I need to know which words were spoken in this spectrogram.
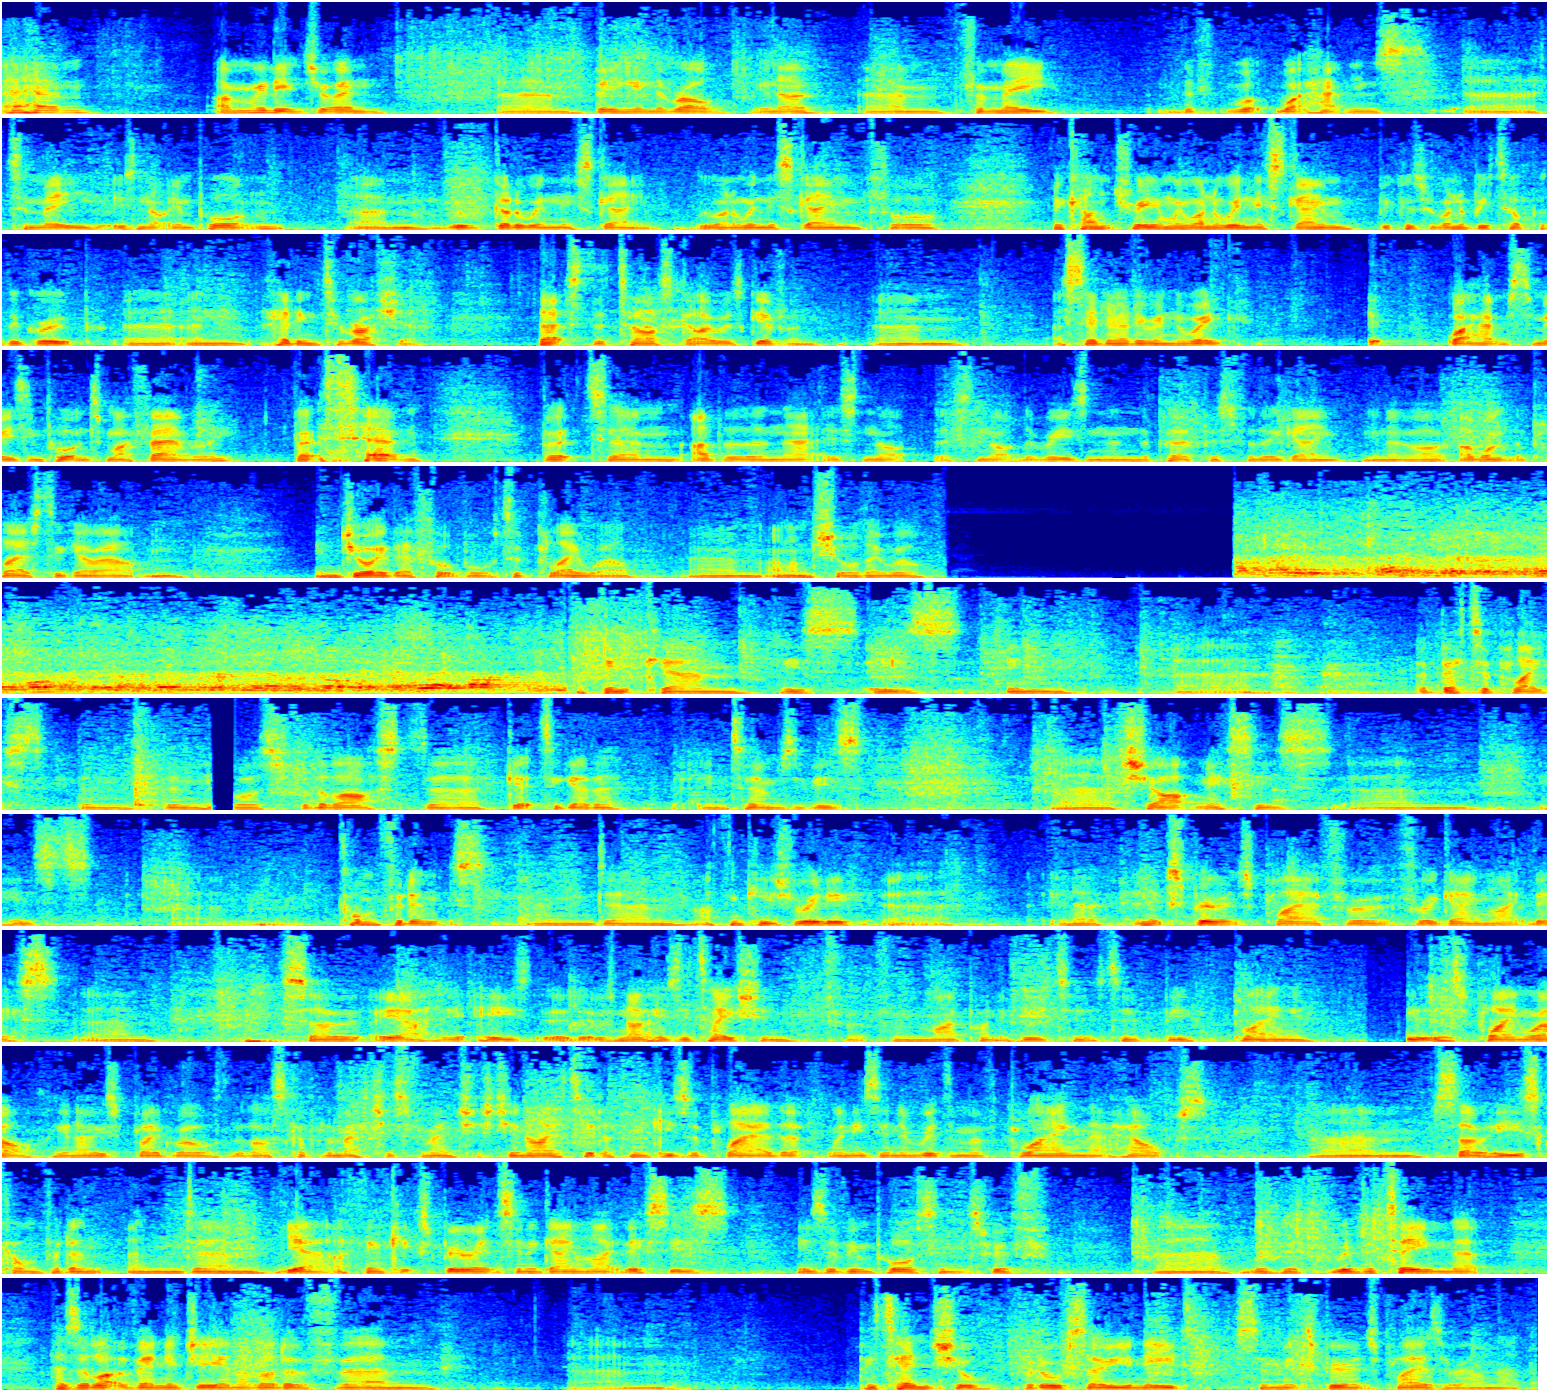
Um, I'm really enjoying um, being in the role. You know, um, for me, the, what, what happens uh, to me is not important. Um, we've got to win this game. We want to win this game for the country, and we want to win this game because we want to be top of the group uh, and heading to Russia. That's the task I was given. Um, I said earlier in the week, it, what happens to me is important to my family, but um, but um, other than that, it's not it's not the reason and the purpose for the game. You know, I, I want the players to go out and enjoy their football, to play well, um, and I'm sure they will. I think um, he's he's in uh, a better place than, than he was for the last uh, get together in terms of his uh, sharpness, his um, his um, confidence, and um, I think he's really uh, you know an experienced player for for a game like this. Um, so yeah, he, he's, there was no hesitation for, from my point of view to, to be playing him. He's playing well, you know. He's played well the last couple of matches for Manchester United. I think he's a player that, when he's in a rhythm of playing, that helps. Um, so he's confident, and um, yeah, I think experience in a game like this is is of importance with uh, with a, with a team that has a lot of energy and a lot of um, um potential, but also you need some experienced players around that.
